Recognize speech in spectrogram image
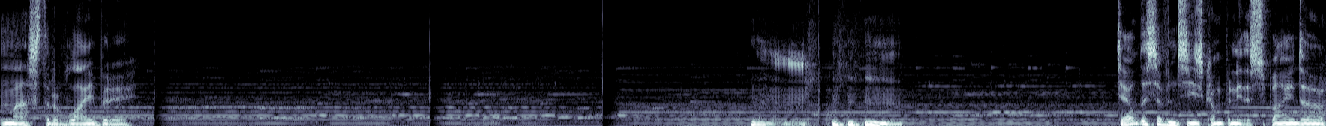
Master of Library. Hmm. to help the Seven Seas Company, the spider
